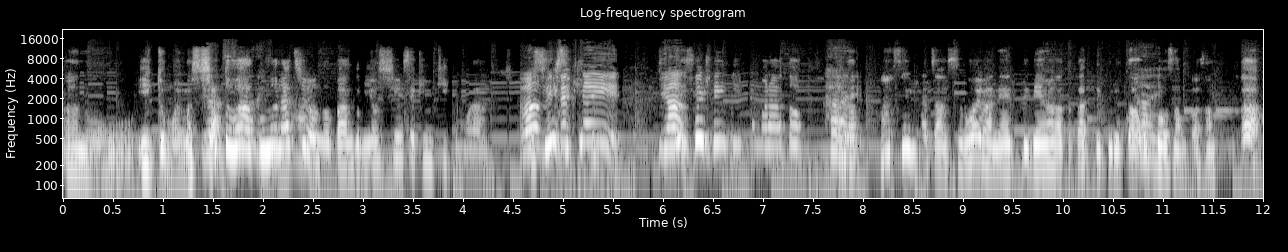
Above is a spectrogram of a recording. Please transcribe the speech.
あの、いいと思いますし、あとは、このラジオの番組を親戚に聞いてもらう。わめちゃくちゃいい。いや先に聞いてもらうと、はいあの、あ、セリナちゃんすごいわねって電話がかかってくると、はいお父さんお母さんとかが、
